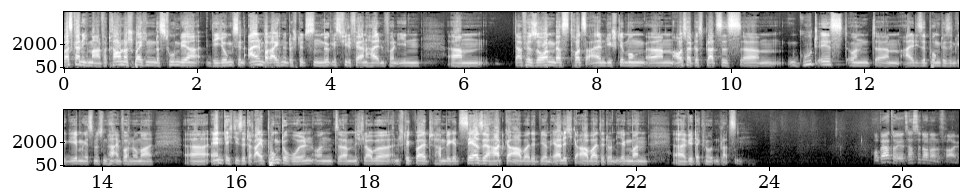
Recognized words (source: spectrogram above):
was kann ich machen? Vertrauen aussprechen, das tun wir. Die Jungs in allen Bereichen unterstützen, möglichst viel fernhalten von ihnen. Ähm, dafür sorgen, dass trotz allem die Stimmung ähm, außerhalb des Platzes ähm, gut ist und ähm, all diese Punkte sind gegeben. Jetzt müssen wir einfach nur mal äh, endlich diese drei Punkte holen und ähm, ich glaube, ein Stück weit haben wir jetzt sehr, sehr hart gearbeitet, wir haben ehrlich gearbeitet und irgendwann äh, wird der Knoten platzen. Roberto, jetzt hast du doch noch eine Frage.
